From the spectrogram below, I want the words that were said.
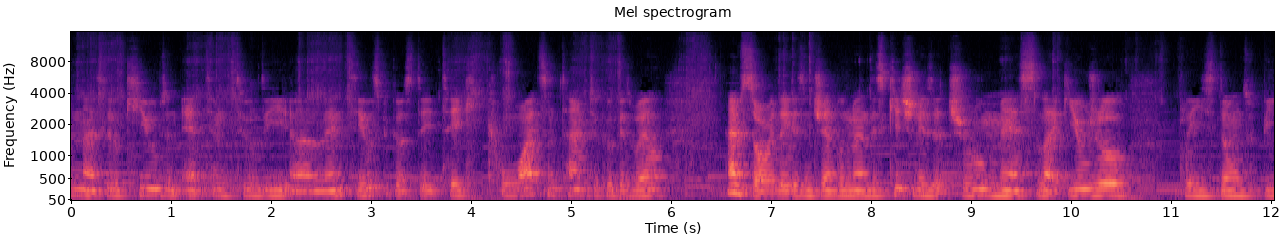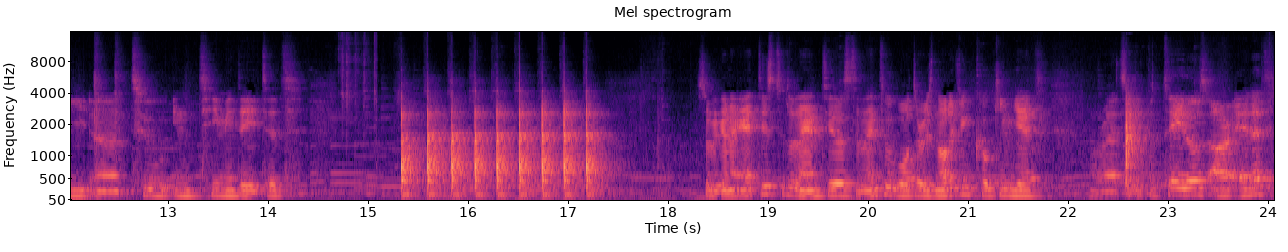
nice little cubes and add them to the uh, lentils because they take quite some time to cook as well. I'm sorry ladies and gentlemen, this kitchen is a true mess like usual. Please don't be uh, too intimidated. So we're gonna add this to the lentils. The lentil water is not even cooking yet. Alright, so the potatoes are added.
